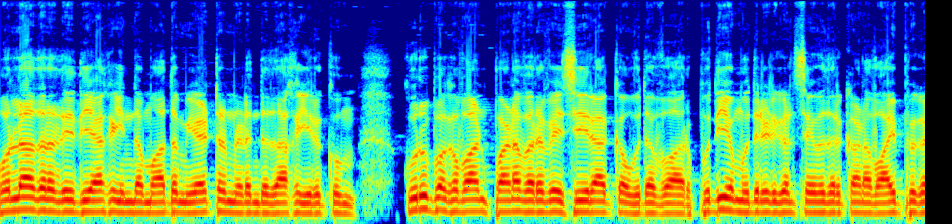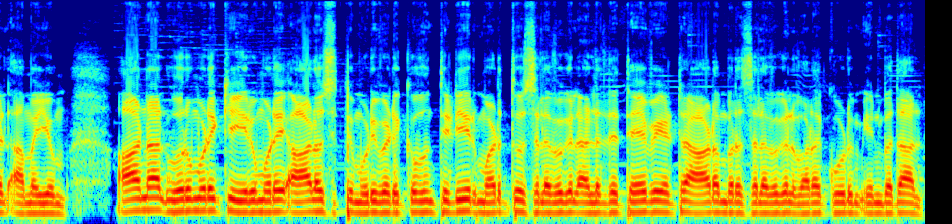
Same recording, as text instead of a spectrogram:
பொருளாதார ரீதியாக இந்த மாதம் ஏற்றம் நடந்ததாக இருக்கும். குரு பகவான் பணவரவை சீராக்க உதவார் புதிய முதலீடுகள் செய்வதற்கான வாய்ப்புகள் அமையும். ஆனால் ஒரு முறைக்கு இருமுறை ஆலோசித்து முடிவெடுக்கவும் திடீர் மருத்துவ செலவுகள் அல்லது தேவையற்ற ஆடம்பர செலவுகள் வரக்கூடும் என்பதால்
